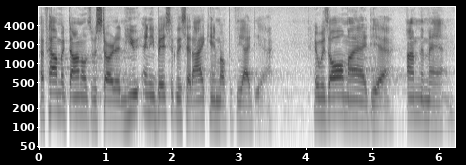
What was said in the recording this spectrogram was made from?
of how McDonald's was started. And he, and he basically said, I came up with the idea. It was all my idea. I'm the man.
